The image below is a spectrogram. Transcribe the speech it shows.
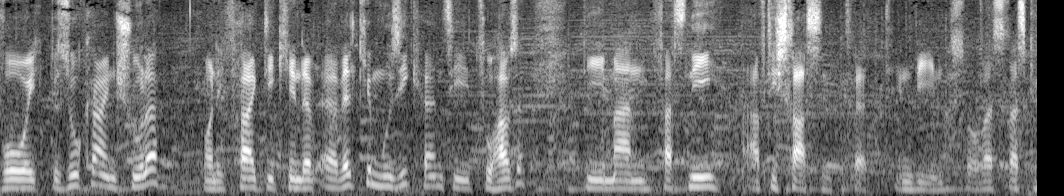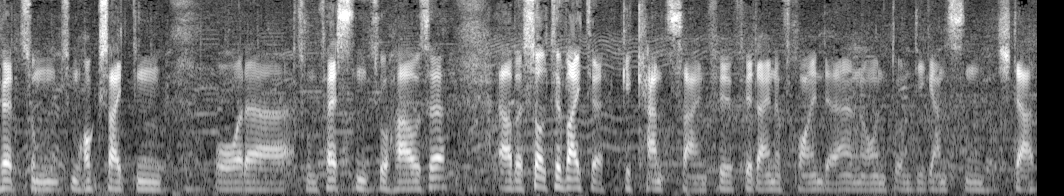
wo ich besuche eine Schule und ich frage die Kinder, äh, welche Musik hören sie zu Hause, die man fast nie auf die Straßen hört in Wien. So was, was gehört zum, zum Hochzeiten oder zum Festen zu Hause, aber sollte weiter gekannt sein für, für deine Freunde und, und die ganze Stadt.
